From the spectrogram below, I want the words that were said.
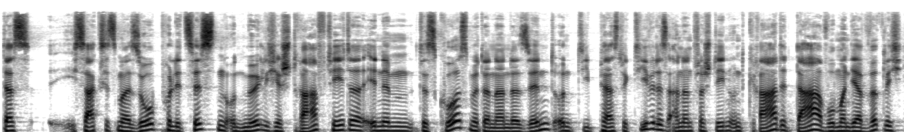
dass, ich sag's jetzt mal so, Polizisten und mögliche Straftäter in einem Diskurs miteinander sind und die Perspektive des anderen verstehen und gerade da, wo man ja wirklich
